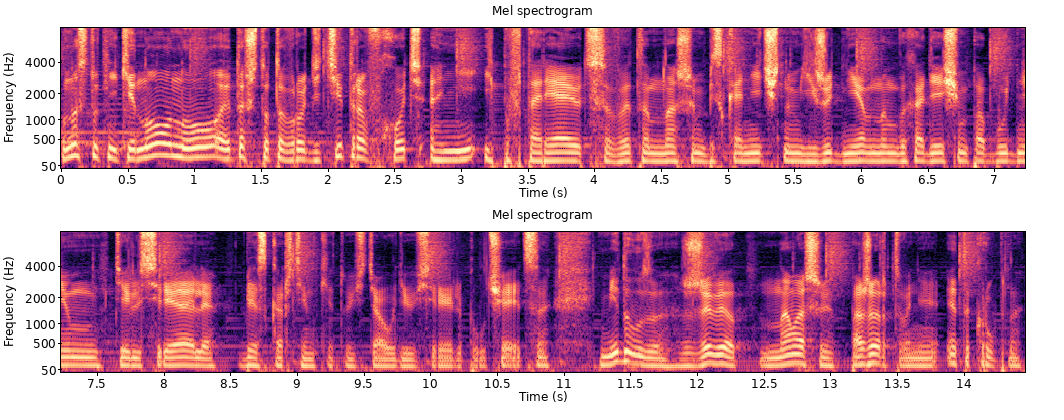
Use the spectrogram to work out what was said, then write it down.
У нас тут не кино, но это что-то вроде титров, хоть они и повторяются в этом нашем бесконечном ежедневном выходящем по будням телесериале без картинки, то есть аудиосериале получается. «Медуза» живет на ваши пожертвования, это крупно,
